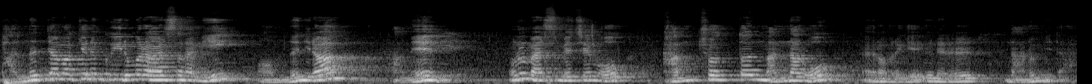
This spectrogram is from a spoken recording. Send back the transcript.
받는 자밖에는 그 이름을 알 사람이 없느니라. 아멘. 오늘 말씀의 제목 감추었던 만나로 여러분에게 은혜를 나눕니다.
